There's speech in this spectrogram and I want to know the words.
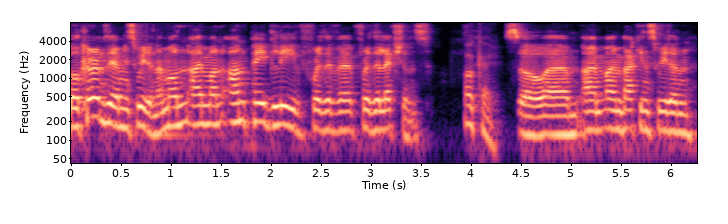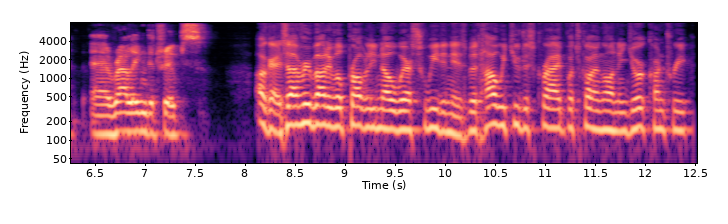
Well, currently I'm in Sweden. I'm on I'm on unpaid leave for the for the elections. Okay. So um, I'm I'm back in Sweden, uh, rallying the troops. Okay, so everybody will probably know where Sweden is, but how would you describe what's going on in your country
